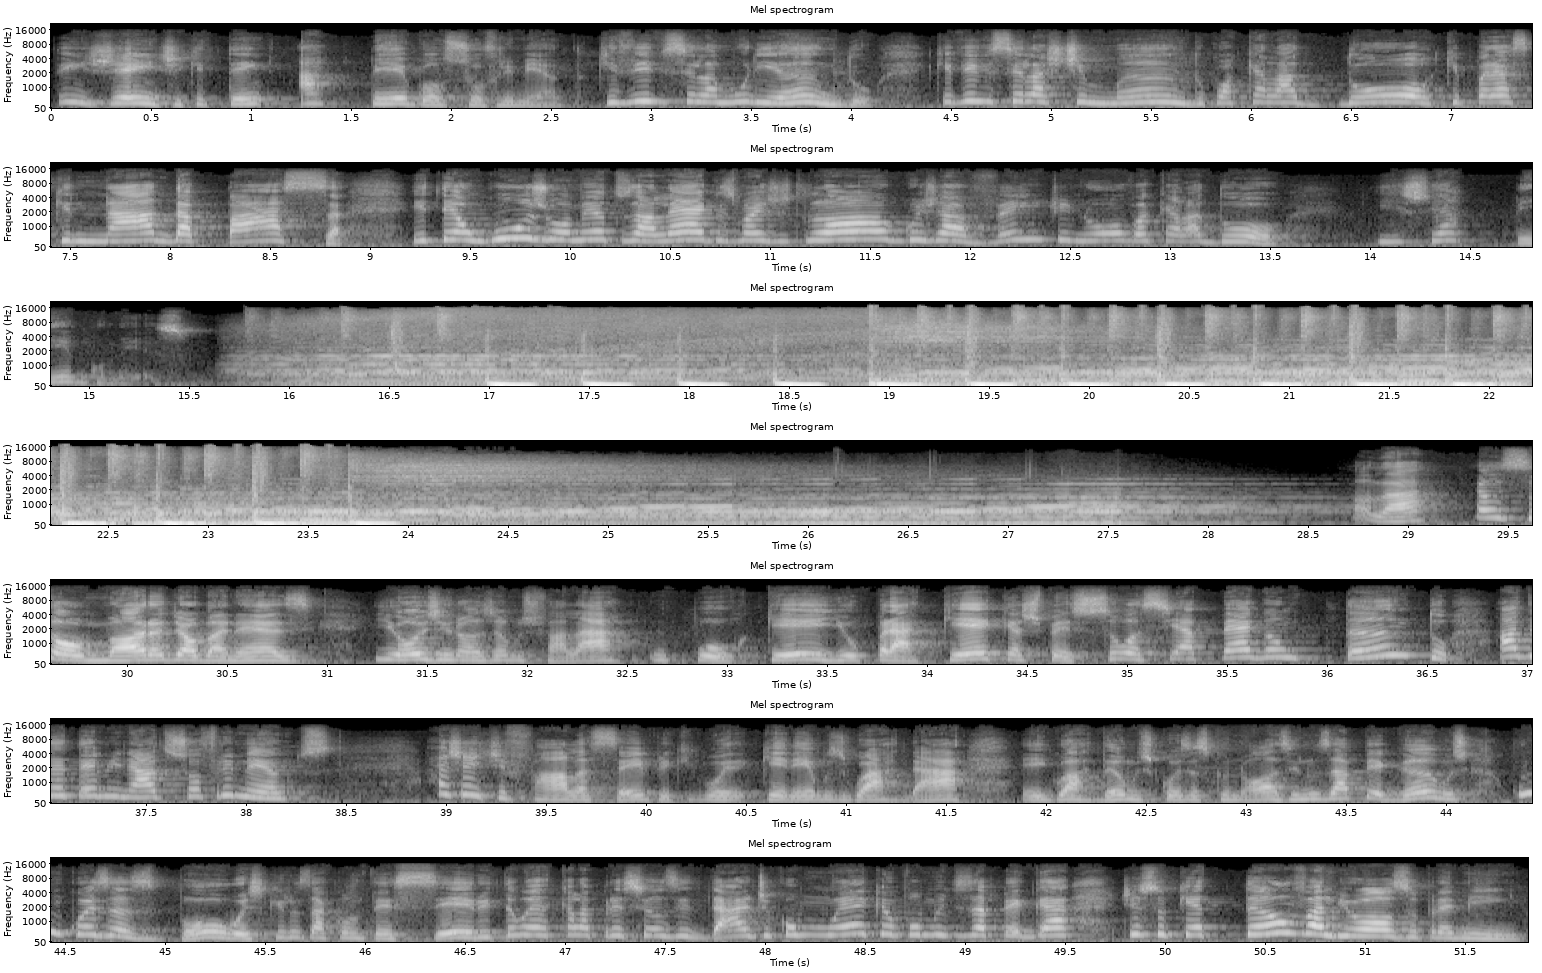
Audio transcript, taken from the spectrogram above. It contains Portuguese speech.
Tem gente que tem apego ao sofrimento, que vive se lamuriando, que vive se lastimando com aquela dor que parece que nada passa. E tem alguns momentos alegres, mas logo já vem de novo aquela dor. Isso é apego mesmo. Sou Maura de Albanese e hoje nós vamos falar o porquê e o para quê que as pessoas se apegam tanto a determinados sofrimentos. A gente fala sempre que queremos guardar e guardamos coisas com nós e nos apegamos com coisas boas que nos aconteceram. Então é aquela preciosidade, como é que eu vou me desapegar disso que é tão valioso para mim?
